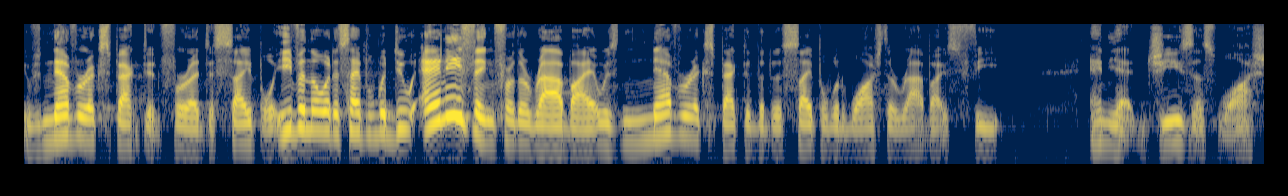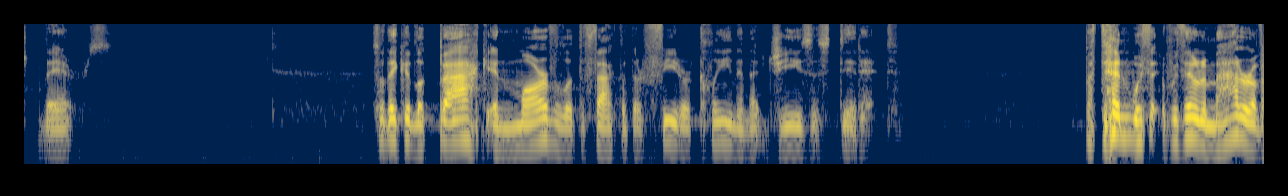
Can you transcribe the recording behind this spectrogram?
It was never expected for a disciple, even though a disciple would do anything for the rabbi, it was never expected that a disciple would wash the rabbi's feet. And yet Jesus washed theirs. So they could look back and marvel at the fact that their feet are clean and that Jesus did it. But then within a matter of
